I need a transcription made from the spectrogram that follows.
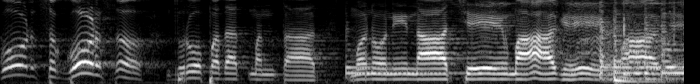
गोडस गोडस ध्रुवपदात म्हणतात म्हणून नाचे मागे मागे.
